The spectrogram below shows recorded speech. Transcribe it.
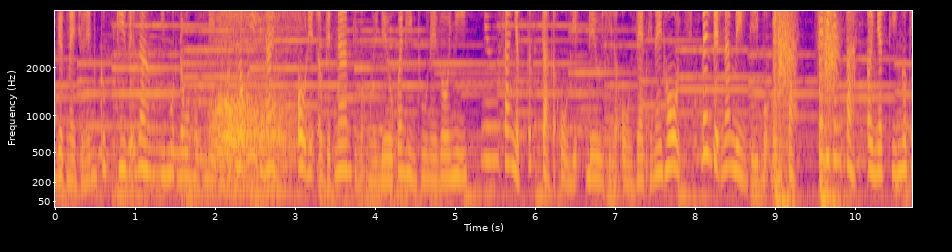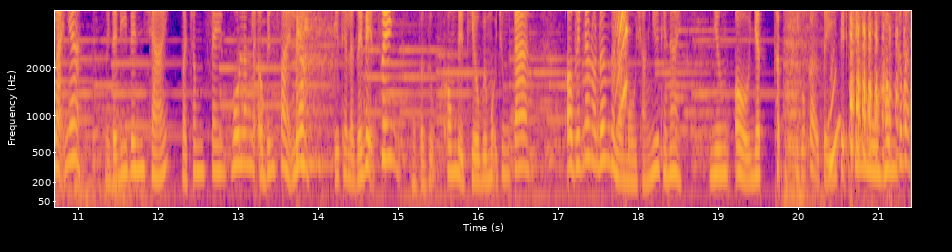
việc này trở nên cực kỳ dễ dàng Vì một đầu hộp mì có lỗ như thế này. Ổ điện ở Việt Nam thì mọi người đều quen hình thù này rồi nhỉ? Nhưng sang Nhật tất cả các ổ điện đều chỉ là ổ dẹt thế này thôi. Bên Việt Nam mình thì bộ bên phải Xe đi bên phải, ở Nhật thì ngược lại nha. Người ta đi bên trái và trong xe vô lăng lại ở bên phải luôn. Tiếp theo là giấy vệ sinh Một vật dụng không thể thiếu với mỗi chúng ta. Ở Việt Nam nó đơn thuần là màu trắng như thế này, Nhưng ở Nhật thậm chí có cả giấy vệ sinh màu hồng các bạn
